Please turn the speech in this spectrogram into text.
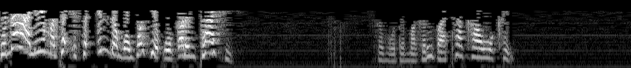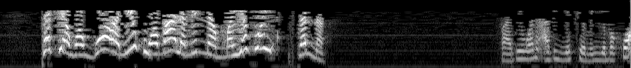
Tana Halima ta isa inda gwaggwa ke ƙoƙarin tashi saboda magariba ta kawo kai. Tace gwaggwa ni kuwa malamin nan mai yaso sannan ba dai wani abin ya ce mun yi ba ko?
